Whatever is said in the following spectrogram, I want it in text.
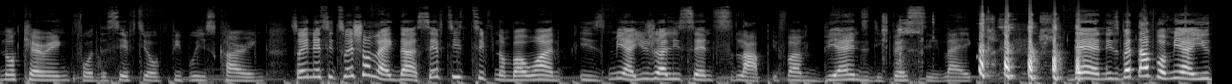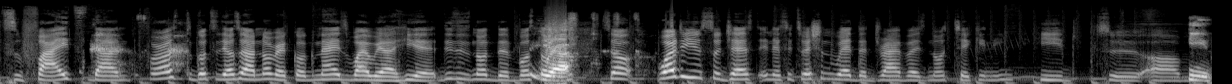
not caring for the safety of people he's carrying. So in a situation like that, safety tip number one is me. I usually send slap if I'm behind the person, like. then it's better for me and you to fight than for us to go to the other and not recognize why we are here. This is not the bus stop. Yeah. So, what do you suggest in a situation where the driver is not taking heed to um, He-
